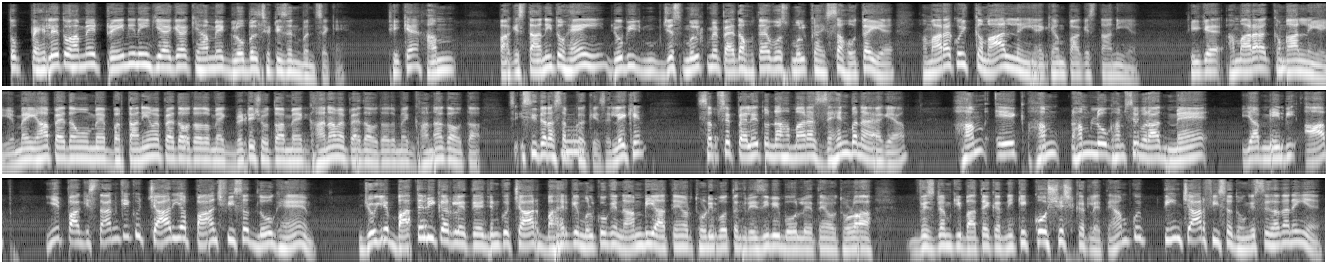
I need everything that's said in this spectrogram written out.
तो पहले तो हमें ट्रेन ही नहीं किया गया कि हम एक ग्लोबल सिटीजन बन सकें ठीक है? हम पाकिस्तानी तो हैं ही जो भी जिस मुल्क में पैदा होता है वो उस मुल्क का हिस्सा होता ही है। हमारा कोई कमाल नहीं है कि हम पाकिस्तानी हैं ठीक है? हमारा कमाल नहीं है ये। मैं यहाँ पैदा हूँ मैं बर्तानिया में पैदा होता तो मैं एक ब्रिटिश होता मैं घाना में पैदा होता तो मैं घाना का होता। इसी तरह सबका केस है। लेकिन सबसे पहले तो ना हमारा जहन बनाया गया हम एक हम हम लोग हमसे मुराद मैं या मे बी आप ये पाकिस्तान के कुछ चार या पाँच फ़ीसद लोग हैं जो ये बातें भी कर लेते हैं जिनको चार बाहर के मुल्कों के नाम भी आते हैं और थोड़ी बहुत अंग्रेज़ी भी बोल लेते हैं और थोड़ा विजडम की बातें करने की कोशिश कर लेते हैं। हम कोई तीन चार फ़ीसद होंगे इससे ज़्यादा नहीं है।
